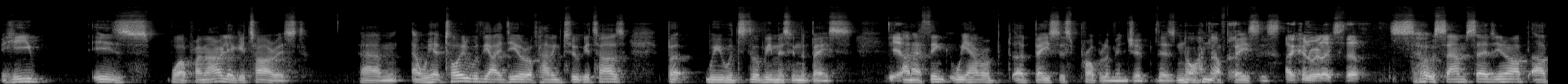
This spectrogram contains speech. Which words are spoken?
he is well primarily a guitarist, um, and we had toyed with the idea of having two guitars, but we would still be missing the bass. Yeah. And I think we have a, a bassist problem in Jib. There's not enough bassists. I can relate to that. So Sam said, you know, I'll, I'll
